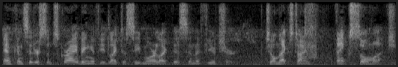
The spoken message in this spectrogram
And consider subscribing if you'd like to see more like this in the future. Till next time, thanks so much.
